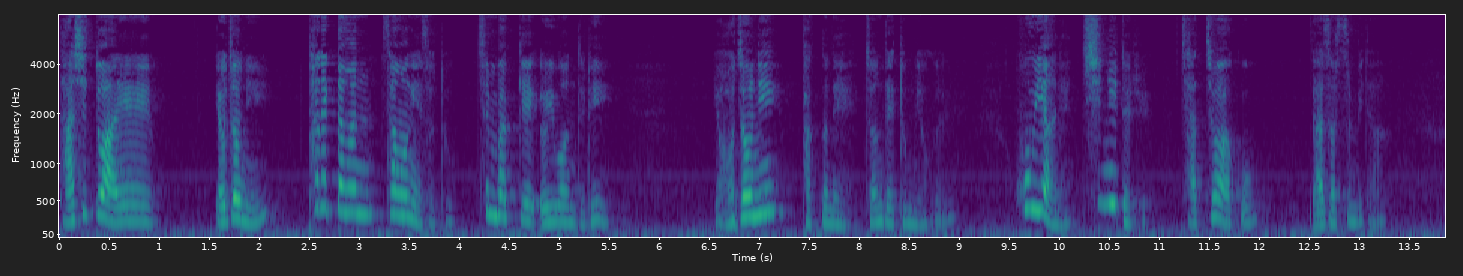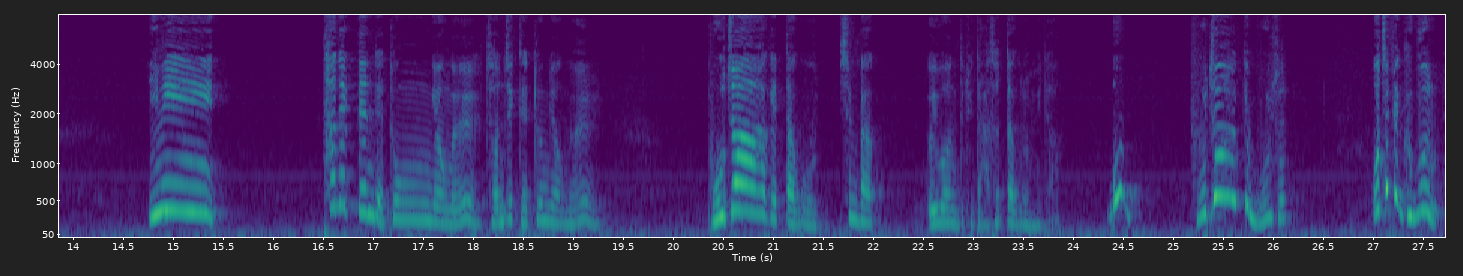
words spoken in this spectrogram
다시 또 아예 여전히 탄핵당한 상황에서도 친박계 의원들이 여전히 박근혜 전 대통령을 호위하는 친위들을 자처하고 나섰습니다. 이미 탄핵된 대통령을 전직 대통령을 보좌하겠다고 친박 의원들이 나섰다 그럽니다. 뭐 보좌할 게 뭐 있어? 어차피 그분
